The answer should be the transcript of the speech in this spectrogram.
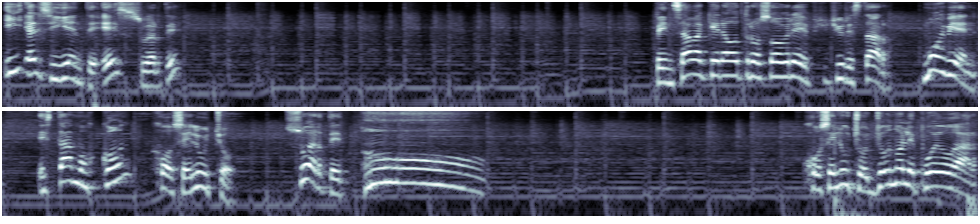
Y el siguiente es, suerte. Pensaba que era otro sobre Future Star. Muy bien, estamos con José Lucho. Suerte. ¡Oh! José Lucho, yo no le puedo dar.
